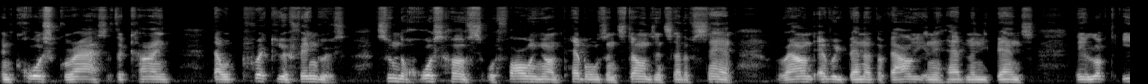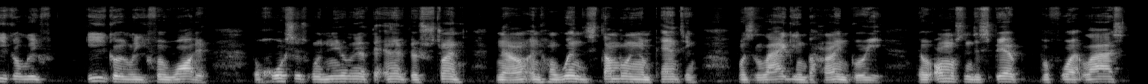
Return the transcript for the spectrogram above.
and coarse grass of the kind that would prick your fingers. Soon the horse hoofs were falling on pebbles and stones instead of sand. Round every bend of the valley, and it had many bends, they looked eagerly, eagerly for water. The horses were nearly at the end of their strength now, and Hwin, stumbling and panting, was lagging behind Bree. They were almost in despair before at last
